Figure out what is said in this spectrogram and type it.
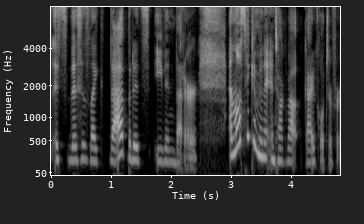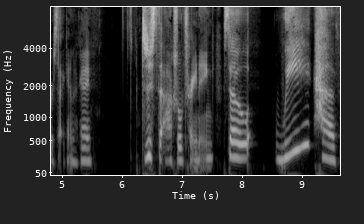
it's this is like that, but it's even better. And let's take a minute and talk about guide culture for a second. Okay. Just the actual training. So we have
